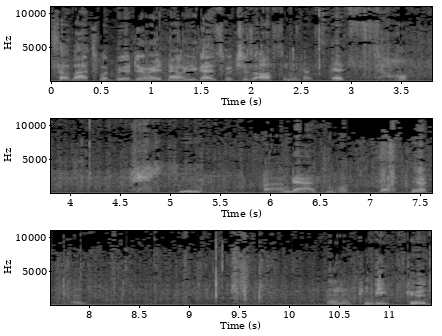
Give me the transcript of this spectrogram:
So that's what we're doing right now, you guys, which is awesome, you guys. It's so humid. But I'm gonna add some more stuff here, then it can be good.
